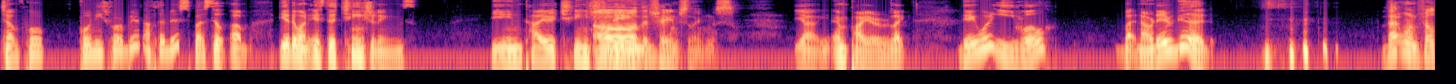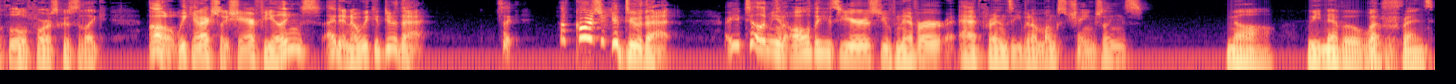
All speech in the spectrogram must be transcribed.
jump for ponies for a bit after this. But still, um, the other one is the changelings. The entire changeling. oh, the changelings. yeah empire. Like they were evil, but now they're good. That one felt a little forced because, like, oh, we can actually share feelings? I didn't know we could do that. It's like, of course you could do that. Are you telling me in all these years you've never had friends even amongst changelings? No, we never were But- friends.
